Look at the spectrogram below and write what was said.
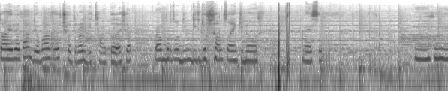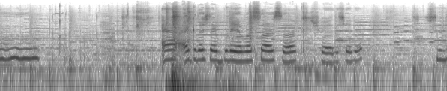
Daireden diyor. Bazıları çadıra git arkadaşlar. Ben burada dimdik dursam sanki ne olur. Neyse. Arkadaşlar buraya basarsak şöyle şöyle tsunami.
